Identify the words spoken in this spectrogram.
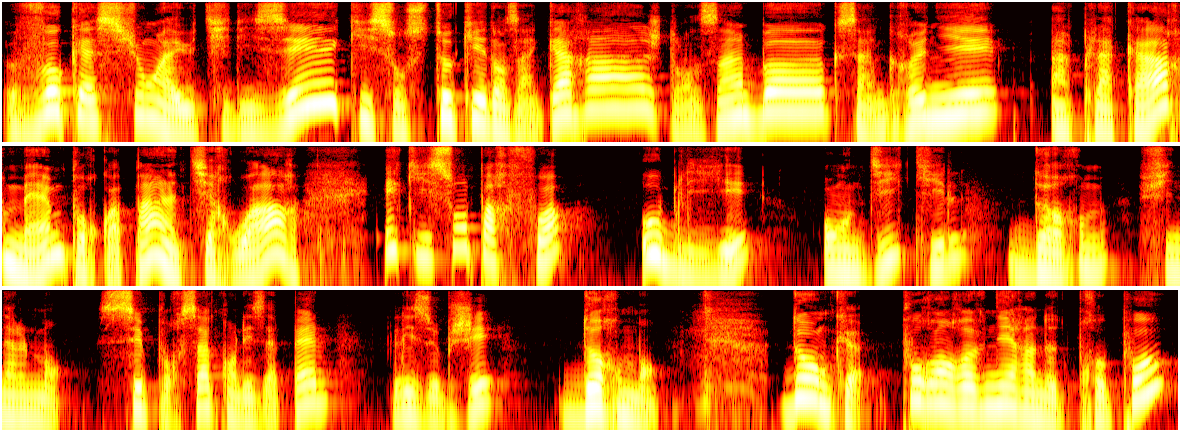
vocation à utiliser, qui sont stockés dans un garage, dans un box, un grenier, un placard même, pourquoi pas un tiroir, et qui sont parfois oubliés. On dit qu'ils dorment finalement. C'est pour ça qu'on les appelle les objets dormants. Donc, pour en revenir à notre propos,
